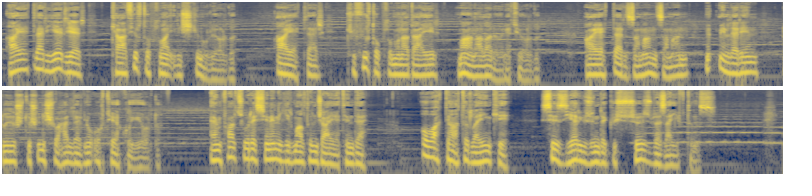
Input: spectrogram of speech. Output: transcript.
Ayetler yer yer kafir topluma ilişkin oluyordu. Ayetler küfür toplumuna dair manalar öğretiyordu. Ayetler zaman zaman müminlerin duyuş, düşünüş ve hallerini ortaya koyuyordu. Enfal suresinin 26. ayetinde O vakti hatırlayın ki siz yeryüzünde güçsüz ve zayıftınız.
